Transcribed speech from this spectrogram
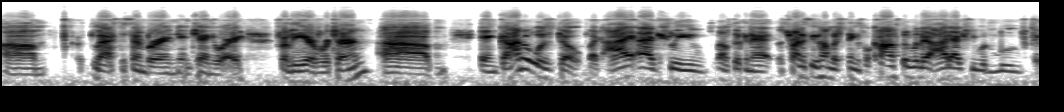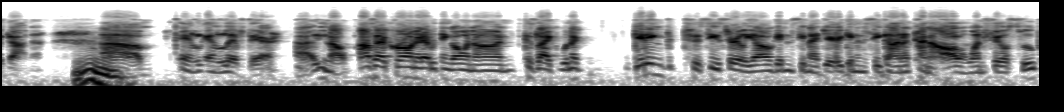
um, last December and in January for the year of return. Um, and Ghana was dope. Like I actually, I was looking at, I was trying to see how much things will cost over there. I'd actually would move to Ghana Mm. um, and, and live there. Uh, you know, outside of Corona and everything going on, because like when I getting to see Sierra Leone, getting to see Nigeria, getting to see Ghana, kind of all in one fell swoop,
